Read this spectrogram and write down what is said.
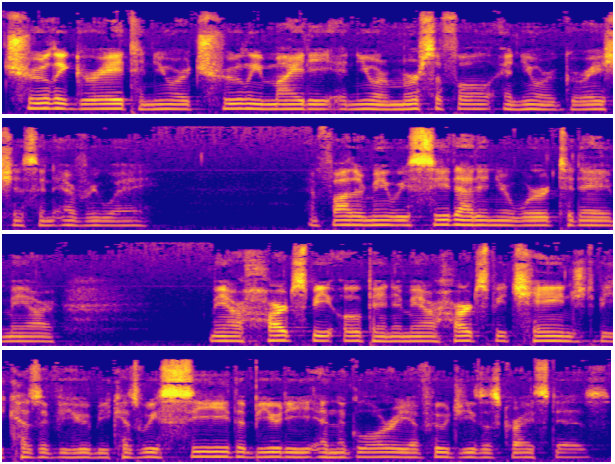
truly great and you are truly mighty and you are merciful and you are gracious in every way. And Father, may we see that in your word today. May our May our hearts be open and may our hearts be changed because of you, because we see the beauty and the glory of who Jesus Christ is.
